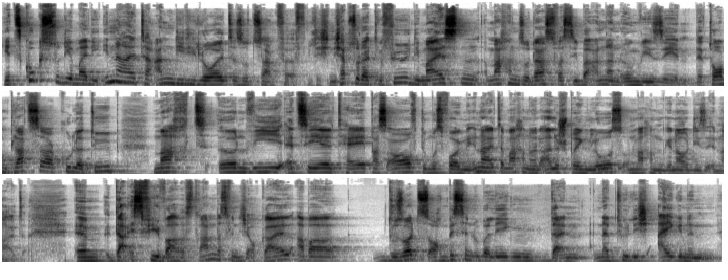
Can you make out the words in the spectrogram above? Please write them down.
Jetzt guckst du dir mal die Inhalte an, die die Leute sozusagen veröffentlichen. Ich habe so das Gefühl, die meisten machen so das, was sie bei anderen irgendwie sehen. Der Torben Platzer, cooler Typ, macht irgendwie, erzählt, hey, pass auf, du musst folgende Inhalte machen und alle springen los und machen genau diese Inhalte. Ähm, da ist viel Wahres dran, das finde ich auch geil, aber du solltest auch ein bisschen überlegen, deinen natürlich eigenen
